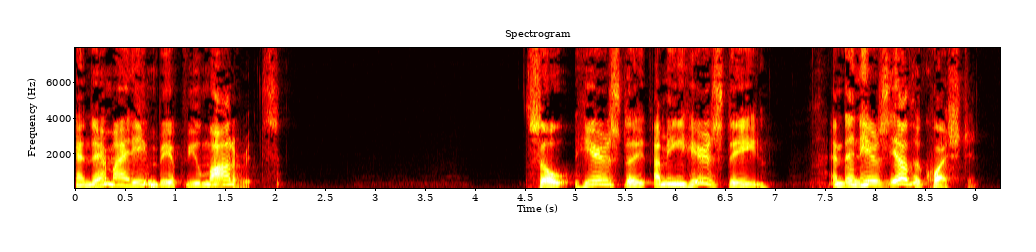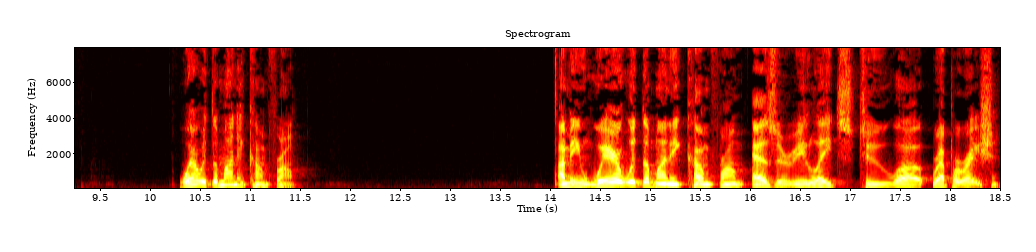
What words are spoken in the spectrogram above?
And there might even be a few moderates. So here's the, I mean, here's the, and then here's the other question where would the money come from? I mean, where would the money come from as it relates to uh, reparations?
